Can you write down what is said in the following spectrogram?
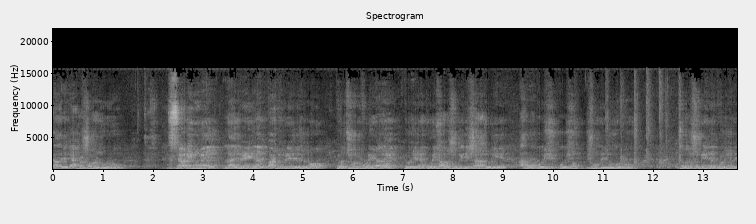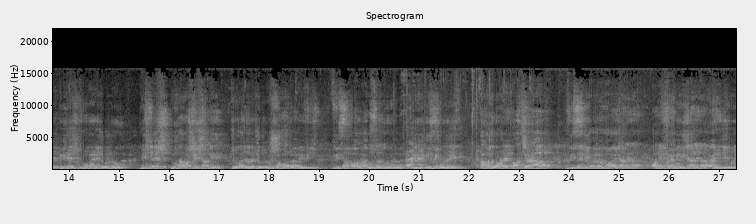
তাদেরকে আমরা স্মরণ করব। স্টাডি রুমে, লাইব্রেরিতে জন্য প্রচুর পরিমাণে পরিচালক সমিতির সাহায্য নিয়ে আমরা বই সমৃদ্ধ করব। প্রয়োজনে বিদেশ ভ্রমণের জন্য বিশেষ দূতাবাসের সাথে যোগাযোগের জন্য সহজভাবে ভিসা পাওয়ার ব্যবস্থা করব। আমাদের অনেক বাচ্চারা ভিসা কীভাবে হয় জানে না, অনেক ফ্যামিলি জানে না, বাইরে যেগুলো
